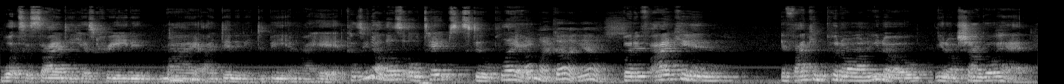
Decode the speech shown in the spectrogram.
what society has created my mm-hmm. identity to be in my head. Because you know those old tapes still play. Oh my God, yes. But if I can, if I can put on, you know, you know, a Shango hat,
